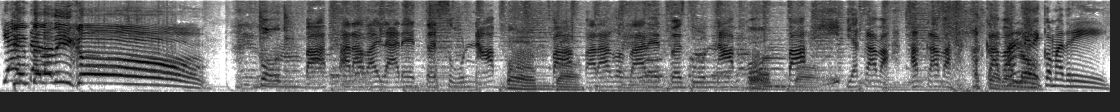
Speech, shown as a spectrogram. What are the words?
¿Quién te lo dijo? Bomba para bailar, esto es una bomba. Para gozar, esto es una bomba. Y acaba, acaba, acaba. Ándale, comadre.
